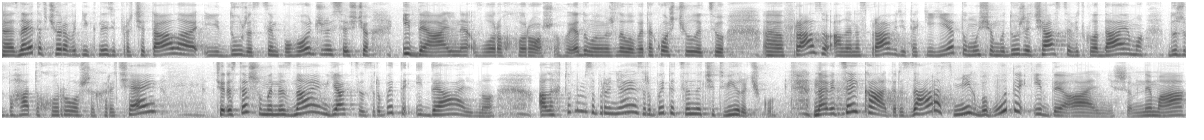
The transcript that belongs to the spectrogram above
Е, Знаєте, вчора в одній книзі прочитала і дуже з цим погоджуюся, що ідеальне ворог хорошого. Я думаю, можливо, ви також чули цю е, фразу, але насправді так і є, тому що ми дуже часто відкладаємо дуже багато хороших речей. Через те, що ми не знаємо, як це зробити ідеально. Але хто нам забороняє зробити це на четвірочку? Навіть цей кадр зараз міг би бути ідеальнішим. Нема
